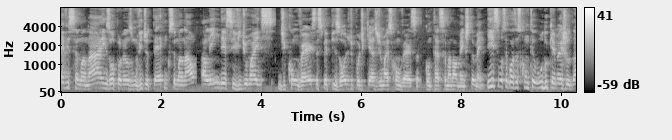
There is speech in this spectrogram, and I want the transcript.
lives semanais ou pelo menos um vídeo técnico semanal, além desse vídeo mais de conversa, esse episódio de podcast de mais conversa acontece semanalmente também. E se você gosta desse conteúdo, quer me ajudar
